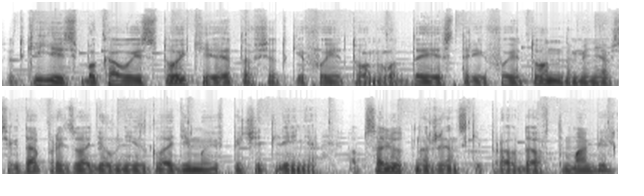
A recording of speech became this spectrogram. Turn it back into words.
все-таки есть боковые стойки, это все-таки фаэтон. Вот DS3 фаэтон на меня всегда производил неизгладимое впечатление. Абсолютно женский, правда, автомобиль,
